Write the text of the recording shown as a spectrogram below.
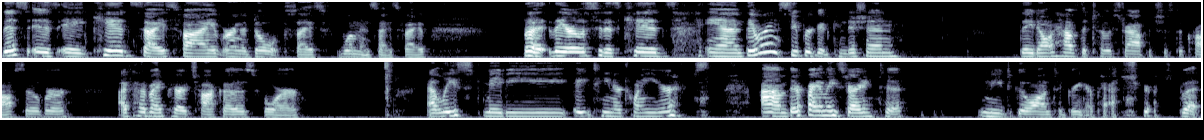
This is a kid size 5 or an adult size, woman size 5. But they are listed as kids and they were in super good condition. They don't have the toe strap, it's just a crossover. I've had my pair of Chacos for at least maybe 18 or 20 years. Um, they're finally starting to need to go on to greener pastures, but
